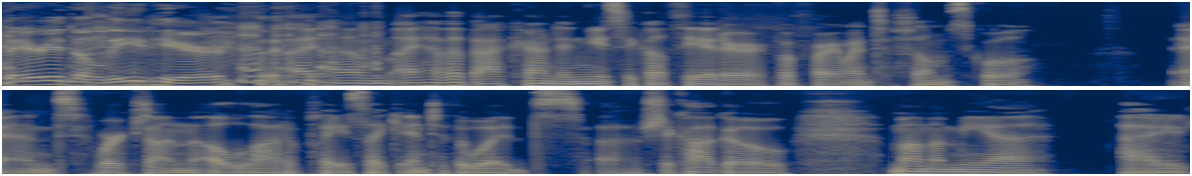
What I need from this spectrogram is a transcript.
Buried the lead here. I um I have a background in musical theater before I went to film school, and worked on a lot of plays like Into the Woods, uh, Chicago, Mamma Mia. I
